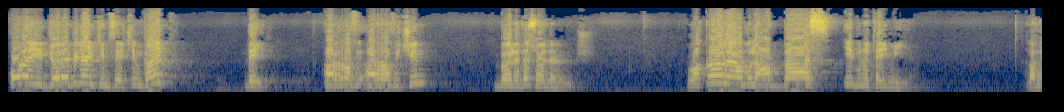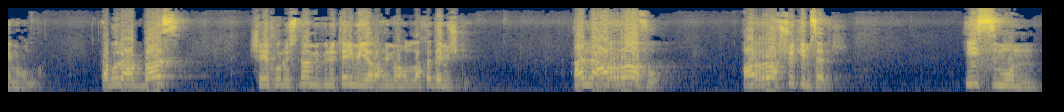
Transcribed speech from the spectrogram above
Orayı görebilen kimse için gayb değil. Arraf, Arraf için böyle de söylenilmiş. Ve kâle Ebul Abbas İbn-i Teymiye rahimahullah. Ebul Abbas Şeyhülislam İbn-i Teymiye rahimahullah da demiş ki El-Arrafu Arraf şu kimsedir. İsmun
